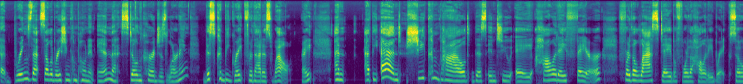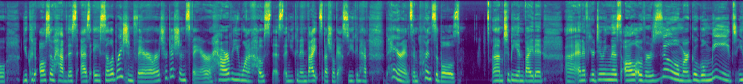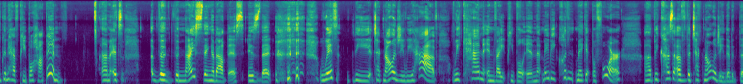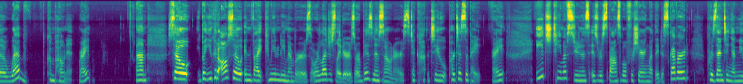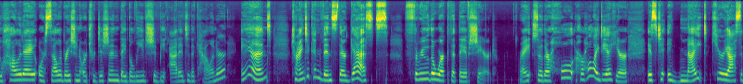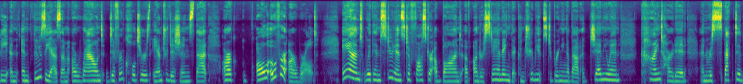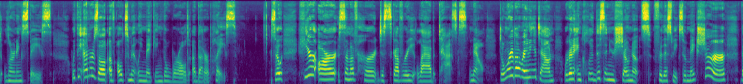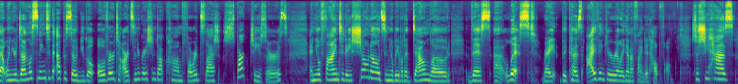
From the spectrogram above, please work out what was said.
uh, brings that celebration component in, that still encourages learning, this could be great for that as well right? And at the end, she compiled this into a holiday fair for the last day before the holiday break. So you could also have this as a celebration fair or a traditions fair, or however you want to host this. And you can invite special guests. So you can have parents and principals. Um, to be invited. Uh, and if you're doing this all over Zoom or Google Meet, you can have people hop in. Um, it's the the nice thing about this is that with the technology we have we can invite people in that maybe couldn't make it before uh, because of the technology the the web component right? Um, so, but you could also invite community members or legislators or business owners to to participate right? Each team of students is responsible for sharing what they discovered, presenting a new holiday or celebration or tradition they believe should be added to the calendar, and trying to convince their guests through the work that they have shared right? So their whole her whole idea here is to ignite curiosity and enthusiasm around different cultures and traditions that are all over our world and within students to foster a bond of understanding that contributes to bringing about a genuine kind-hearted and respected learning space with the end result of ultimately making the world a better place so, here are some of her Discovery Lab tasks. Now, don't worry about writing it down. We're going to include this in your show notes for this week. So, make sure that when you're done listening to the episode, you go over to artsintegration.com forward slash spark chasers and you'll find today's show notes and you'll be able to download this uh, list, right? Because I think you're really going to find it helpful. So, she has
